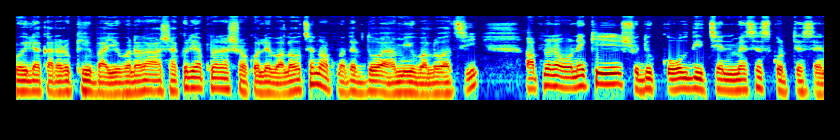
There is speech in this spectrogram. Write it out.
মহিলা কারারক্ষী ভাই বোনেরা আশা করি আপনারা সকলে ভালো আছেন। আপনাদের দোয়া আমিও ভালো আছি। আপনারা অনেকে শুধু কল দিচ্ছেন, মেসেজ করতেছেন,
